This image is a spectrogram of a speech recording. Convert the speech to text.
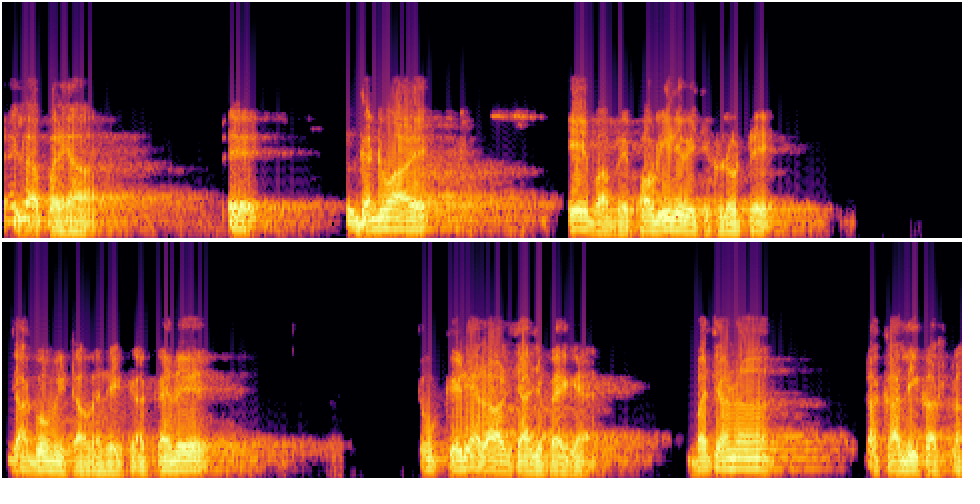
ਥੈਲਾ ਭਰਿਆ ਤੇ ਗੰਡੂਆਂ ਵਾਲੇ ਇਹ ਬਾਬੇ ਪੌੜੀ ਦੇ ਵਿੱਚ ਖਲੋਤੇ। ਜਾਗੋ ਮੀਟਾ ਮੈਂ ਦੇਖਿਆ ਕਹਿੰਦੇ ਤੂੰ ਕਿਹੜਿਆਂ ਲਾਲਚਾਂ 'ਚ ਪੈ ਗਿਆ? ਬਚਨ ਤਾਂ ਖਾਲੀ ਕਰਤਾ।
